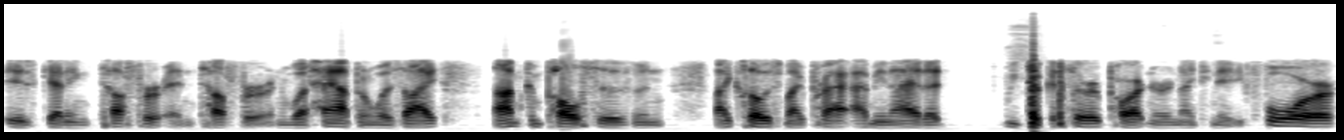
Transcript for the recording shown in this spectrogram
is getting tougher and tougher. And what happened was I I'm compulsive, and I closed my pra- I mean, I had a we took a third partner in 1984,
